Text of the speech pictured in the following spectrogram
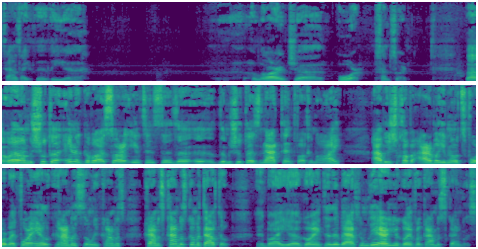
sounds like the the uh, a large uh, ore some sort. But well, Meshuta ain't a gava sorry since the the, uh, the Meshuta is not ten tefachim high. Abi Shechava Arba, even though it's four by four, ain't karmas, is only karmas, karmas, karmas out and by uh, going to the bathroom there, you're going from karmas to karmas.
